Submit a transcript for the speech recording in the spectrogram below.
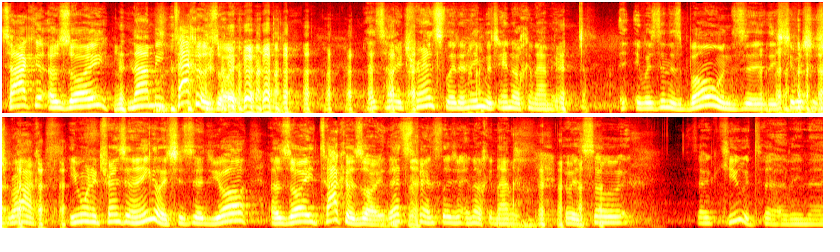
taka azoi, nami taka azoi. That's how he translated in English, Ein hachinami. it- it was in his bones, uh, the Shivish Rock. Even when it translated in English, it said, Yo, Azoi, Takazoi. That's translation in Ochinami. It was so, so cute. Uh, I mean, uh,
